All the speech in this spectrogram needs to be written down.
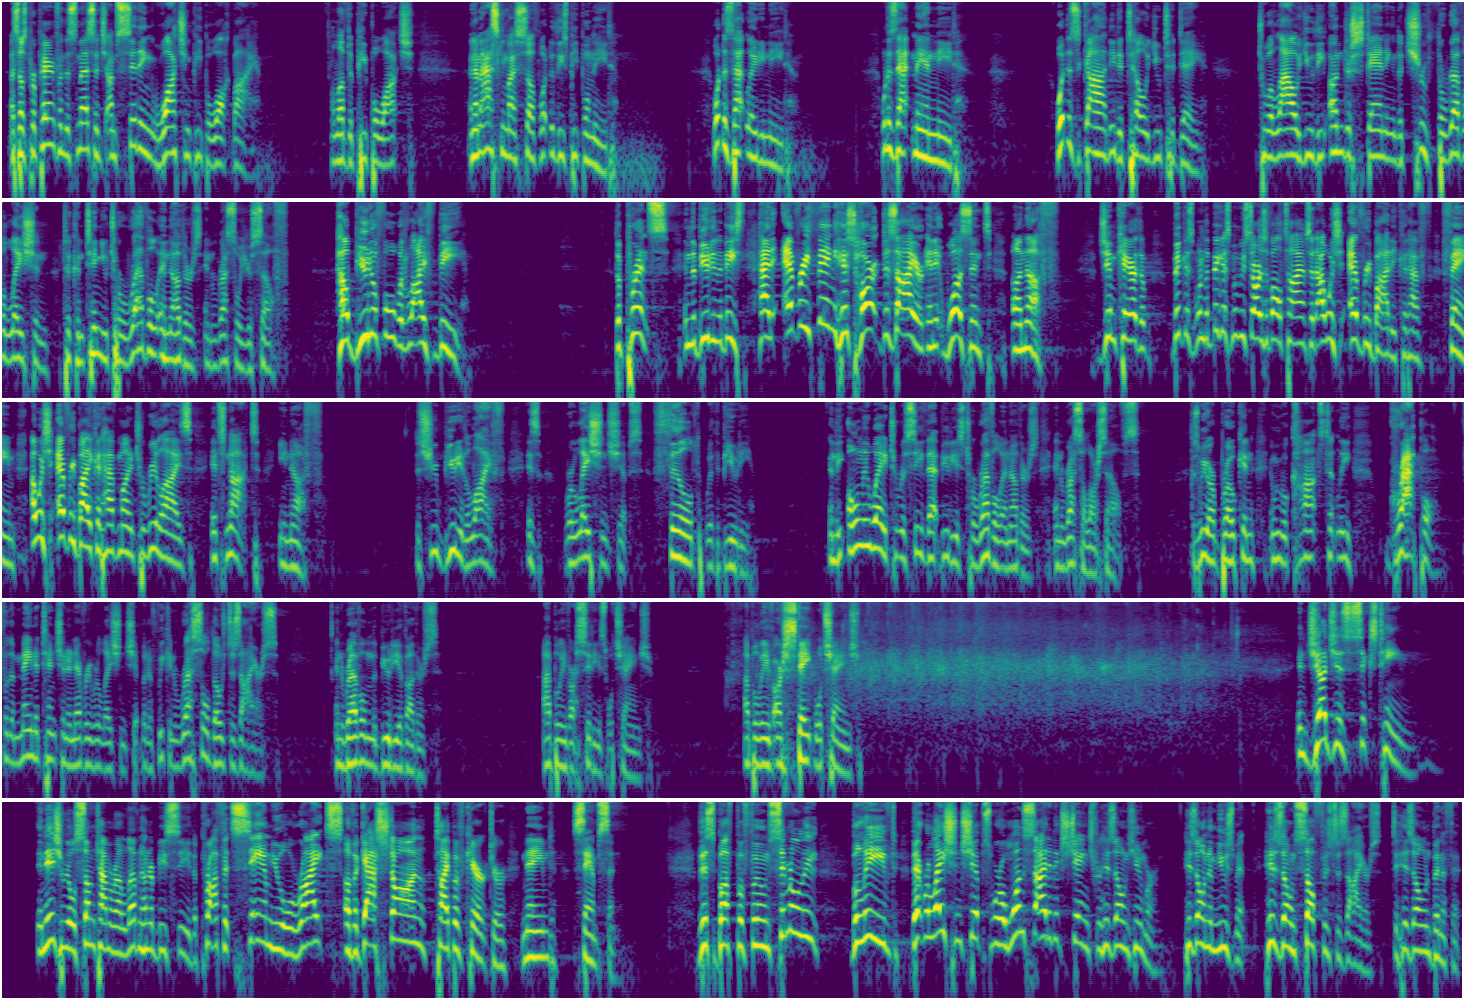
As I was preparing for this message, I'm sitting watching people walk by. I love to people watch. And I'm asking myself, what do these people need? What does that lady need? What does that man need? What does God need to tell you today to allow you the understanding, the truth, the revelation to continue to revel in others and wrestle yourself. How beautiful would life be? The prince in The Beauty and the Beast had everything his heart desired, and it wasn't enough. Jim Carrey, the biggest, one of the biggest movie stars of all time, said, I wish everybody could have fame. I wish everybody could have money to realize it's not enough. The true beauty of life is relationships filled with beauty. And the only way to receive that beauty is to revel in others and wrestle ourselves. Because we are broken and we will constantly grapple for the main attention in every relationship. But if we can wrestle those desires and revel in the beauty of others, I believe our cities will change. I believe our state will change. In Judges 16, in Israel, sometime around 1100 BC, the prophet Samuel writes of a Gaston type of character named Samson. This buff buffoon similarly believed that relationships were a one sided exchange for his own humor, his own amusement, his own selfish desires, to his own benefit.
